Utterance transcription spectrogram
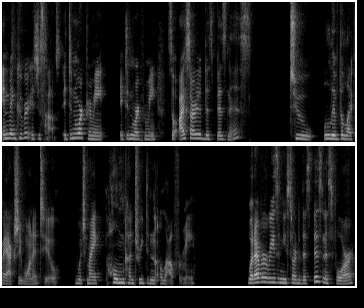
in Vancouver, it's just clouds. It didn't work for me. It didn't work for me. So I started this business to live the life I actually wanted to, which my home country didn't allow for me. Whatever reason you started this business for,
